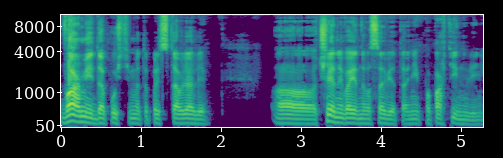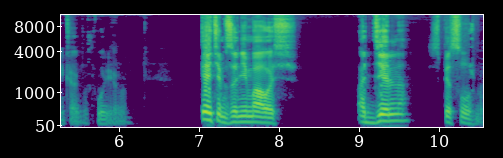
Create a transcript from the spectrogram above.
В армии, допустим, это представляли э, члены военного совета, они по партийной линии как бы курировали. Этим занималась отдельно спецслужбы,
